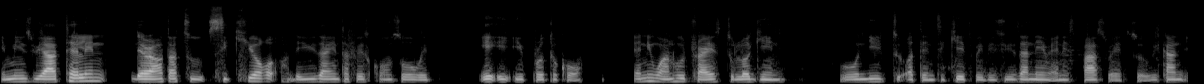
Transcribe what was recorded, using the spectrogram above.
It means we are telling the router to secure the user interface console with AAA protocol. Anyone who tries to log in will need to authenticate with his username and his password. So we can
